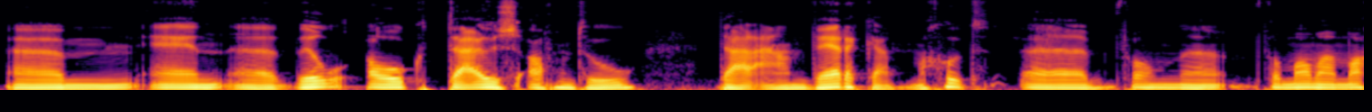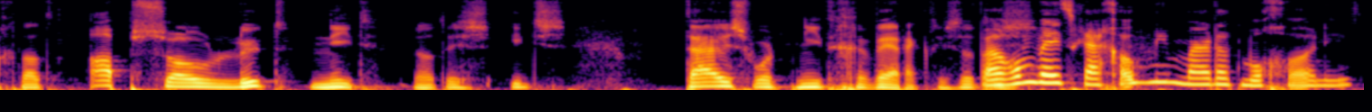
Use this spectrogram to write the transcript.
Um, en uh, wil ook thuis af en toe daaraan werken. Maar goed, van, van mama mag dat absoluut niet. Dat is iets... Thuis wordt niet gewerkt. Dus dat Waarom is... weet ik eigenlijk ook niet, maar dat mocht gewoon niet.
